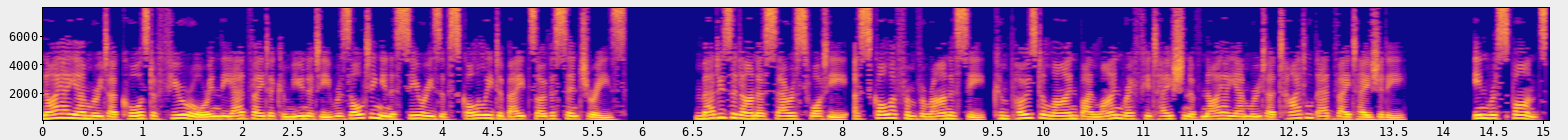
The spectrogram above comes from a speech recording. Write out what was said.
Nyayamrita caused a furor in the Advaita community resulting in a series of scholarly debates over centuries. Madhusudana Saraswati, a scholar from Varanasi, composed a line-by-line -line refutation of Nyayamrita titled Advaitasiddhi. In response,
